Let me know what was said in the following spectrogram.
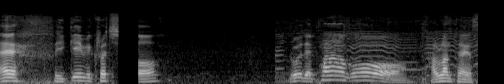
에휴, 이 게임이 그렇지. 어. 롤 네판하고 발란트 하겠어.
